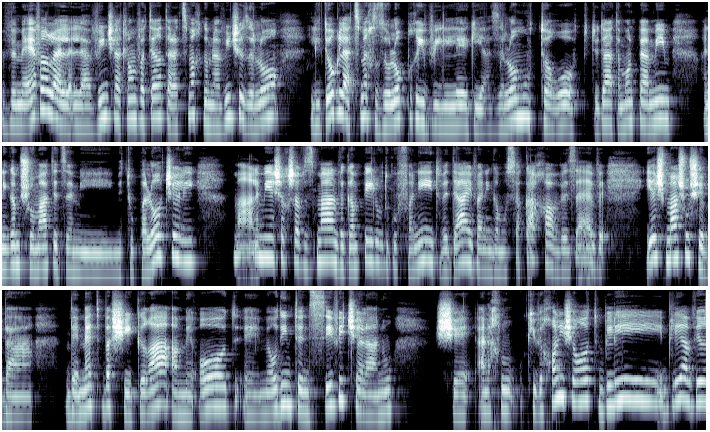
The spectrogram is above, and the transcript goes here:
ומעבר ל- להבין שאת לא מוותרת על עצמך, גם להבין שזה לא, לדאוג לעצמך זו לא פריבילגיה, זה לא מותרות. את יודעת, המון פעמים אני גם שומעת את זה ממטופלות שלי, מה, למי יש עכשיו זמן וגם פעילות גופנית ודי ואני גם עושה ככה וזה ויש משהו שבאמת בשגרה המאוד אה, מאוד אינטנסיבית שלנו שאנחנו כביכול נשארות בלי, בלי אוויר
